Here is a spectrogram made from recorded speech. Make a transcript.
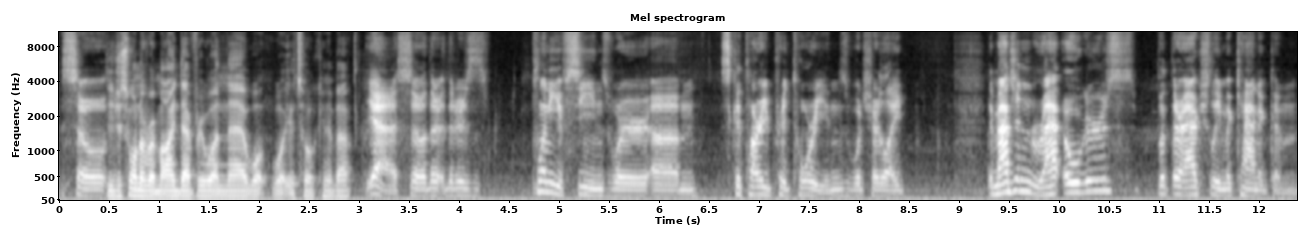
So You just want to remind everyone there what, what you're talking about. yeah, so there, there's plenty of scenes where um, Scutari Praetorians, which are like, imagine rat ogres, but they're actually Mechanicum.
